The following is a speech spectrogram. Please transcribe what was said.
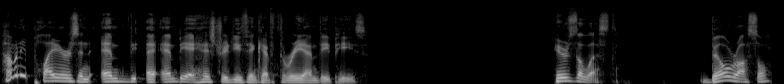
how many players in MV, uh, NBA history do you think have three MVPs? Here's the list Bill Russell,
